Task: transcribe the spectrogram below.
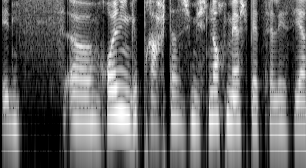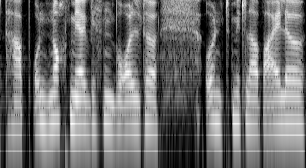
ins äh, Rollen gebracht, dass ich mich noch mehr spezialisiert habe und noch mehr wissen wollte. Und mittlerweile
